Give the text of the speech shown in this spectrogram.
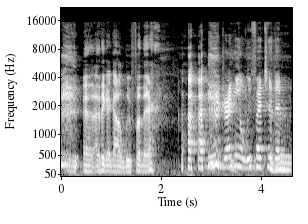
and I think I got a loofah there. You were dragging a loofah to the,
